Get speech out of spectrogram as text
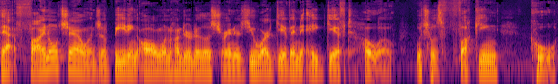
that final challenge of beating all 100 of those trainers, you are given a gift Ho-Oh, which was fucking cool.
